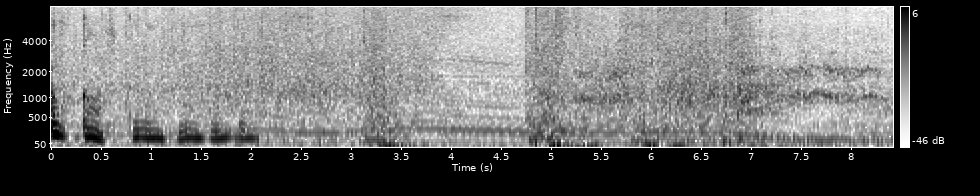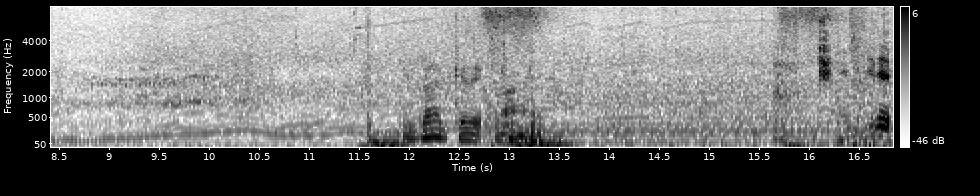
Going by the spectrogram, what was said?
Oh god. Gotta get it right. You did it.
